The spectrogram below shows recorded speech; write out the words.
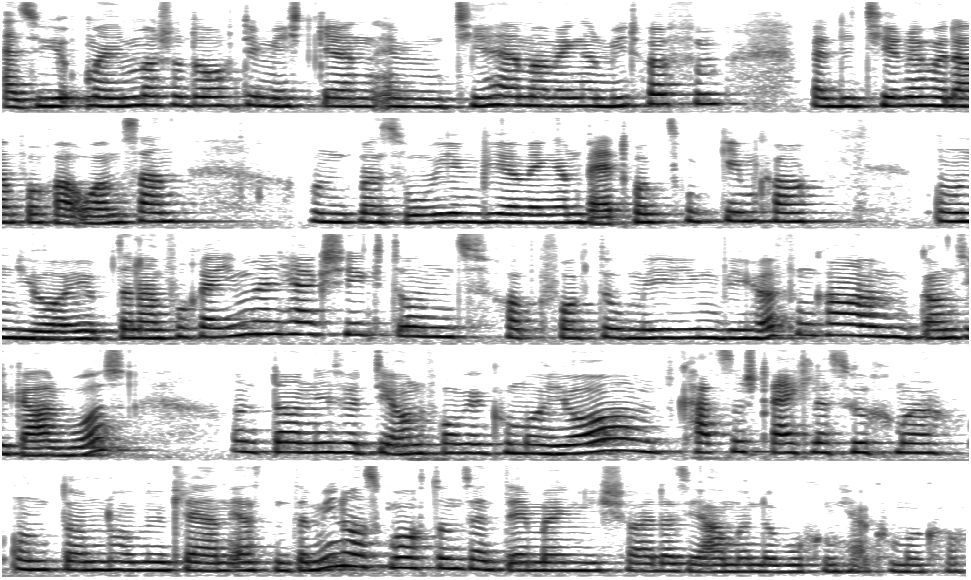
Also ich habe mir immer schon gedacht, ich möchte gerne im Tierheim ein wenig mithelfen, weil die Tiere halt einfach auch arm sind und man so irgendwie ein wenig einen Beitrag zurückgeben kann. Und ja, ich habe dann einfach eine E-Mail hergeschickt und habe gefragt, ob ich irgendwie helfen kann, ganz egal was. Und dann ist halt die Anfrage gekommen, ja, Katzenstreichler suchen wir. Und dann habe ich gleich einen ersten Termin ausgemacht und seitdem eigentlich schaue ich, dass ich einmal in der Woche herkommen kann.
